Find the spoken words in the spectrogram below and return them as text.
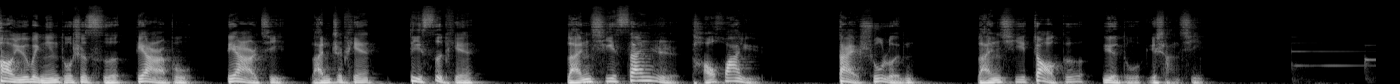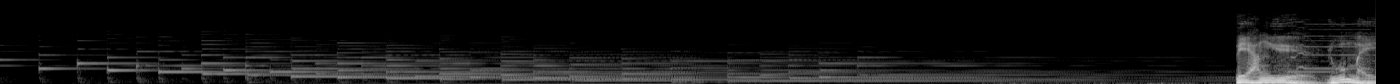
浩宇为您读诗词第二部第二季《兰之篇》第四篇《兰溪三日桃花雨》，戴叔伦《兰溪棹歌》阅读与赏析。凉月如眉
